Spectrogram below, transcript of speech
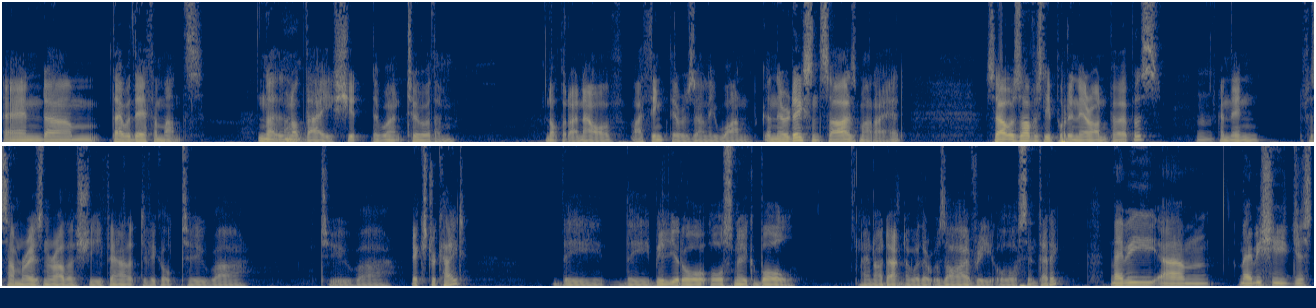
and um, they were there for months. No, not they. Shit, there weren't two of them. Not that I know of. I think there was only one, and they're a decent size, might I add. So it was obviously put in there on purpose, and then for some reason or other, she found it difficult to uh, to uh, extricate the the billiard or, or snooker ball, and I don't know whether it was ivory or synthetic. Maybe, um, maybe she just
